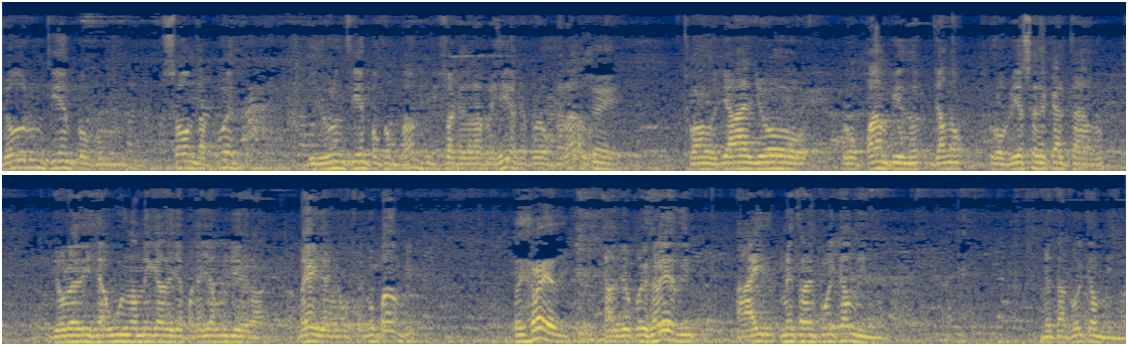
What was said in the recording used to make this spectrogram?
yo duré un tiempo con sonda puesta y duré un tiempo con Pampi, o sea que de la vejiga que fue operado. Sí. Cuando ya yo los Pampi ya no lo hubiese descartado, yo le dije a una amiga de ella para que ella lo oyera, bella, yo no tengo Pampi, Estoy ready. ya yo estoy ready, ahí me trancó el camino. Me trancó el camino.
